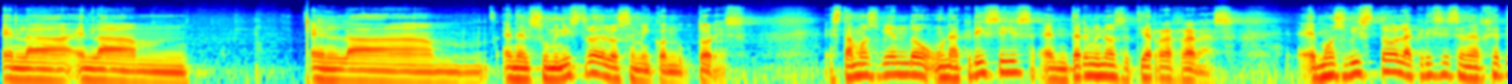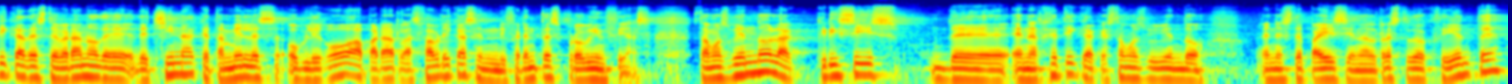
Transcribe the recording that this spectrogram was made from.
en, la, en, la, en, la, el suministro de los semiconductores. Estamos viendo una crisis en términos de tierras raras. Hemos visto la crisis energética de este verano de, China, que también les obligó a parar las fábricas en diferentes provincias. Estamos viendo la crisis energética que estamos viviendo en este país y en el resto de Occidente,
